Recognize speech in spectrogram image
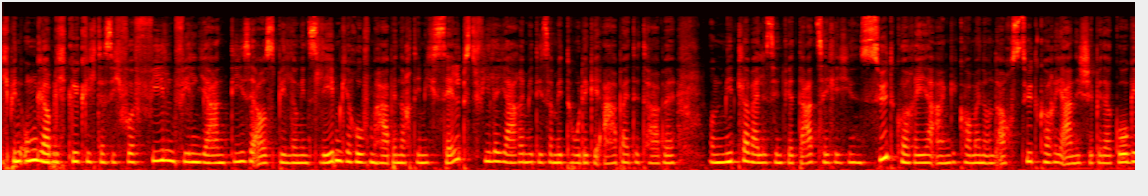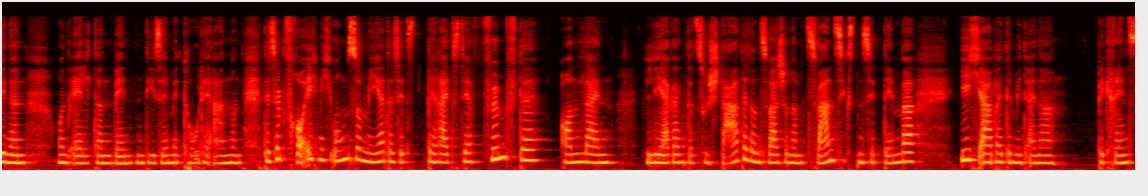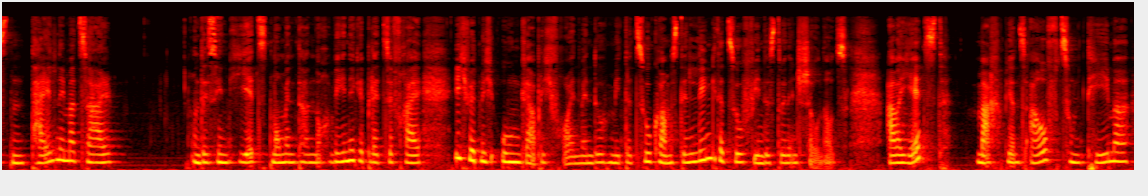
ich bin unglaublich glücklich, dass ich vor vielen, vielen Jahren diese Ausbildung ins Leben gerufen habe, nachdem ich selbst viele Jahre mit dieser Methode gearbeitet habe. Und mittlerweile sind wir tatsächlich in Südkorea angekommen und auch südkoreanische Pädagoginnen und Eltern wenden diese Methode an. Und deshalb freue ich mich umso mehr, dass jetzt bereits der fünfte Online Lehrgang dazu startet und zwar schon am 20. September. Ich arbeite mit einer begrenzten Teilnehmerzahl und es sind jetzt momentan noch wenige Plätze frei. Ich würde mich unglaublich freuen, wenn du mit dazu kommst. Den Link dazu findest du in den Show Notes. Aber jetzt machen wir uns auf zum Thema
